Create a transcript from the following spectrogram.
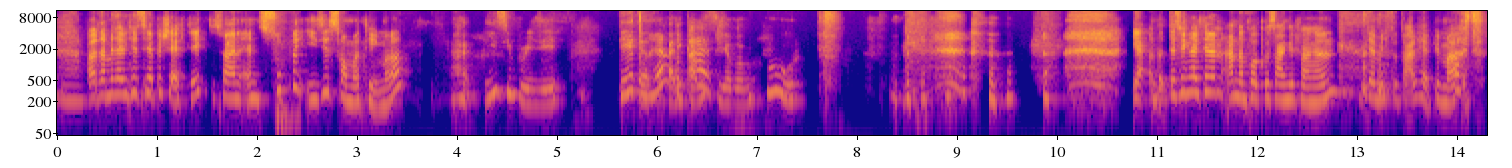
Mhm. Aber damit habe ich jetzt sehr beschäftigt. Das war ein, ein super easy Sommerthema. Easy breezy. Die Ja. Uh. Ja, und deswegen habe ich dann einen anderen Podcast angefangen, der mich total happy macht.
